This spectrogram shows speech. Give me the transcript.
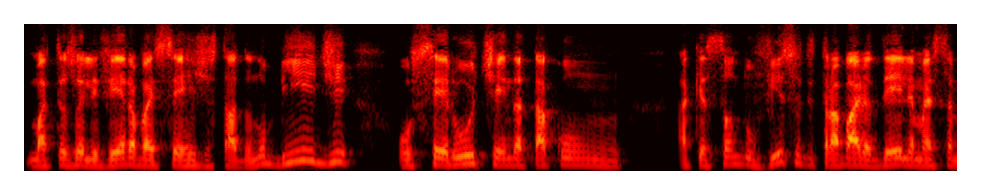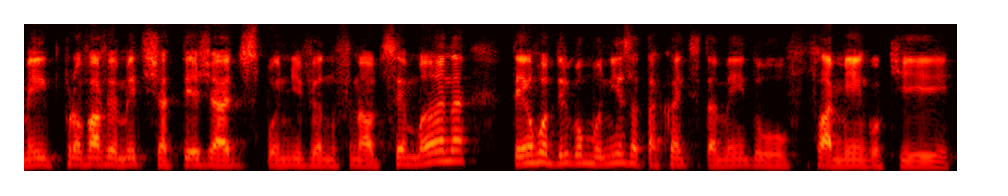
Matheus Oliveira vai ser registrado no BID, o Ceruti ainda está com a questão do visto de trabalho dele, mas também provavelmente já esteja disponível no final de semana. Tem o Rodrigo Muniz, atacante também do Flamengo, que,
